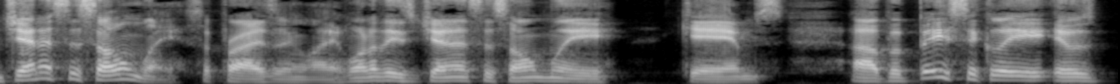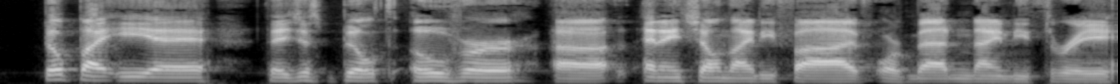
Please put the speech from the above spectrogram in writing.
Genesis only, surprisingly, one of these Genesis only games. Uh, but basically, it was built by EA. They just built over uh, NHL '95 or Madden '93.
